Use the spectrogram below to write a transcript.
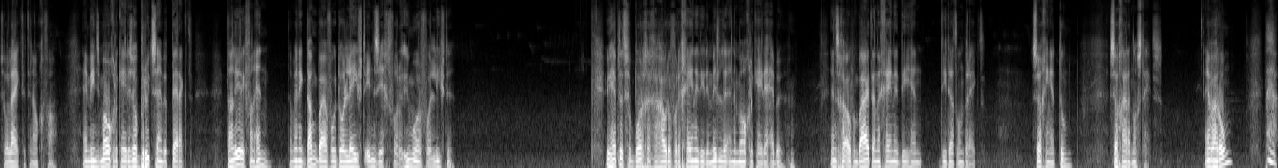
zo lijkt het in elk geval, en wiens mogelijkheden zo bruut zijn beperkt, dan leer ik van hen. Dan ben ik dankbaar voor doorleefd inzicht, voor humor, voor liefde. U hebt het verborgen gehouden voor degenen die de middelen en de mogelijkheden hebben, en ze geopenbaard aan degene die hen die dat ontbreekt. Zo ging het toen, zo gaat het nog steeds. En waarom? Nou ja,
